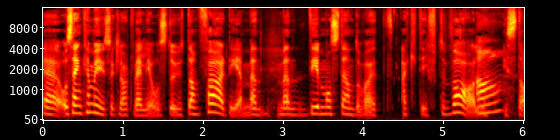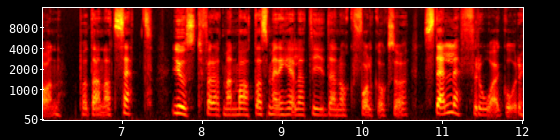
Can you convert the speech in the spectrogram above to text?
Eh, och sen kan man ju såklart välja att stå utanför det, men, men det måste ändå vara ett aktivt val Ja. i stan på ett annat sätt. Just för att man matas med det hela tiden och folk också ställer frågor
